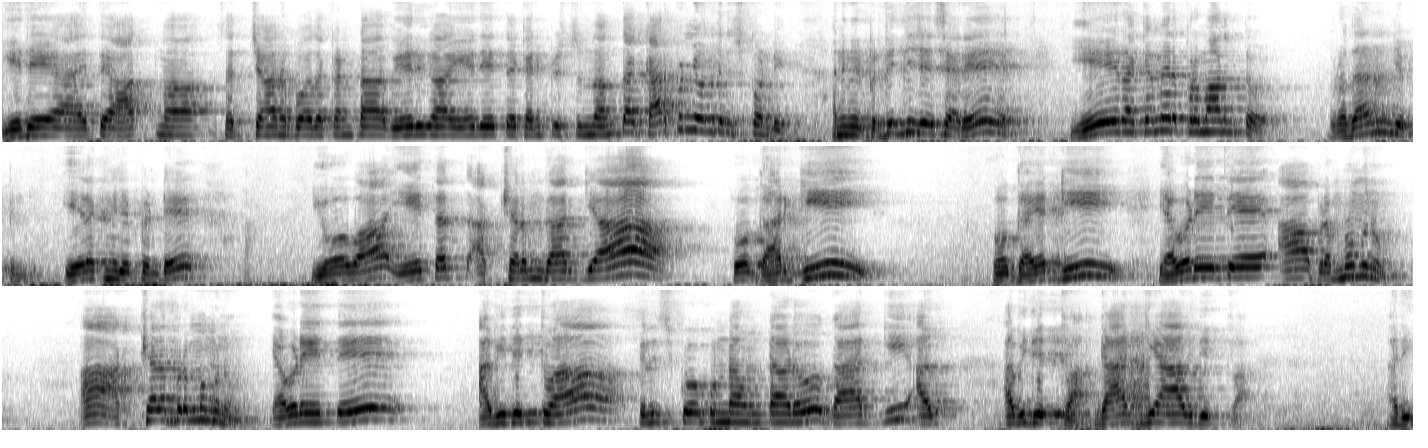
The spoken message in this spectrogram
ఏదే అయితే ఆత్మ సత్యానుబోధ కంట వేరుగా ఏదైతే కనిపిస్తుందో అంతా కార్పణ్యం తెలుసుకోండి అని మీరు ప్రతిజ్ఞ చేశారే ఏ రకమైన ప్రమాణంతో వృధానం చెప్పింది. ఏ రకంగా చెప్పింటే యోవా ఏతత్ అక్షరం గార్గ్యా. ఓ గార్గి ఓ గయర్గి ఎవడైతే ఆ బ్రహ్మమును ఆ అక్షర బ్రహ్మమును ఎవడైతే అవిదిత్వ తెలుసుకోకుండా ఉంటాడో గార్గి అవి అవిదిత్వ గార్గ్యావిదిత్వ. అది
